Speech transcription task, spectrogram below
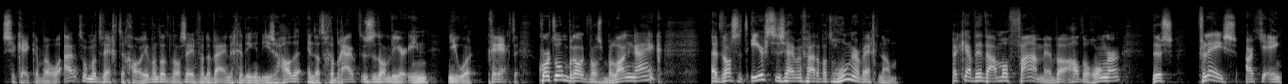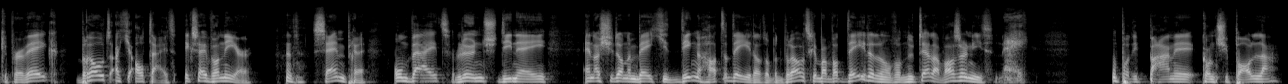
Ze keken wel uit om het weg te gooien, want dat was een van de weinige dingen die ze hadden. En dat gebruikten ze dan weer in nieuwe gerechten. Kortom, brood was belangrijk. Het was het eerste, zei mijn vader, wat honger wegnam. We hebben allemaal fame. We hadden honger. Dus vlees had je één keer per week. Brood had je altijd. Ik zei wanneer? Sempre. Ontbijt, lunch, diner. En als je dan een beetje dingen had, dan deed je dat op het brood. Maar wat deden dan? Want Nutella was er niet. Nee. Un po' di pane con cipolla.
